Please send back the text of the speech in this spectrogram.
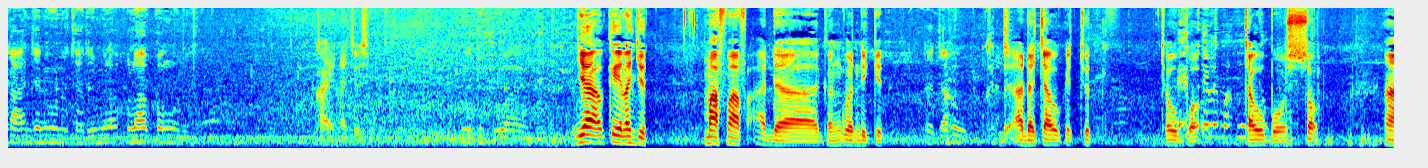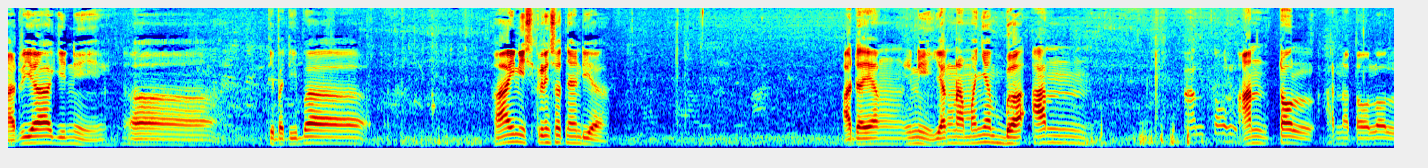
Gak anjen ngono jare mulak lapang ngono. Kain aja sih. Ya oke lanjut. Maaf maaf ada gangguan dikit. Ada, ada cau kecut. Cau bo cau bosok. Nah dia gini eh, tiba-tiba ah ini screenshotnya dia. Ada yang ini yang namanya Baan Antol. Antol Anatolol.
